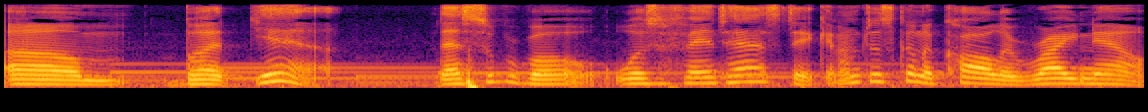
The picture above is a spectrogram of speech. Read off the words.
Um, but yeah, that Super Bowl was fantastic. And I'm just going to call it right now.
